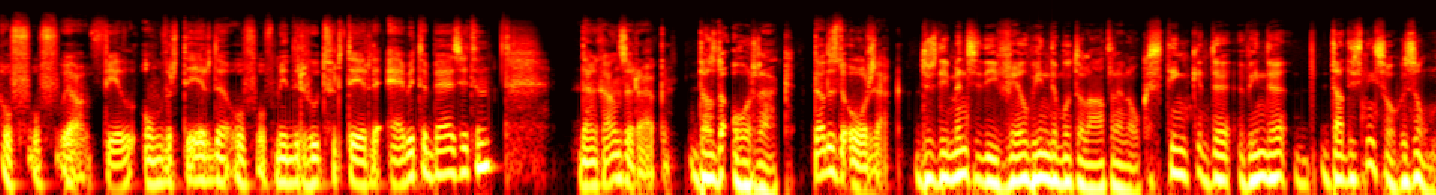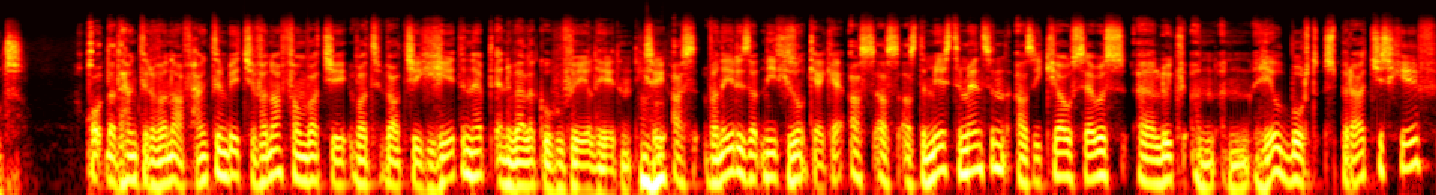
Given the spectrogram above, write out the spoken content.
of, of ja, veel onverteerde of, of minder goed verteerde eiwitten bij zitten, dan gaan ze ruiken. Dat is de oorzaak. Dat is de oorzaak. Dus die mensen die veel winden moeten laten en ook stinkende winden, dat is niet zo gezond. Dat hangt er vanaf. Hangt een beetje vanaf van wat je, wat, wat je gegeten hebt en welke hoeveelheden. Ik zeg, als, wanneer is dat niet gezond? Kijk, hè, als, als, als de meeste mensen, als ik jou zelfs, uh, Luc, een, een heel bord spruitjes geef,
